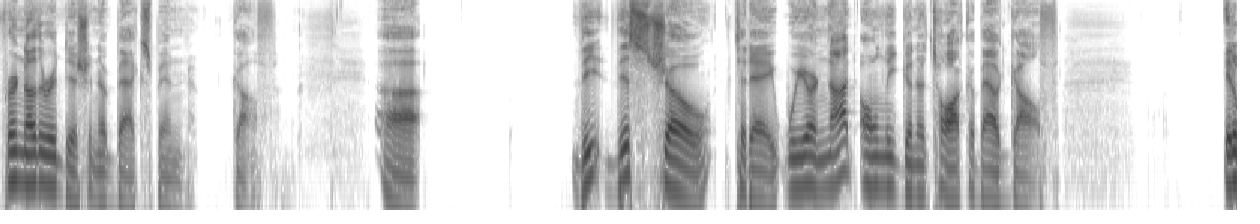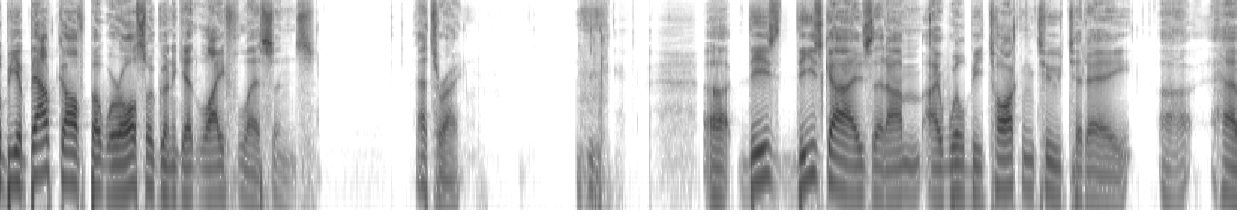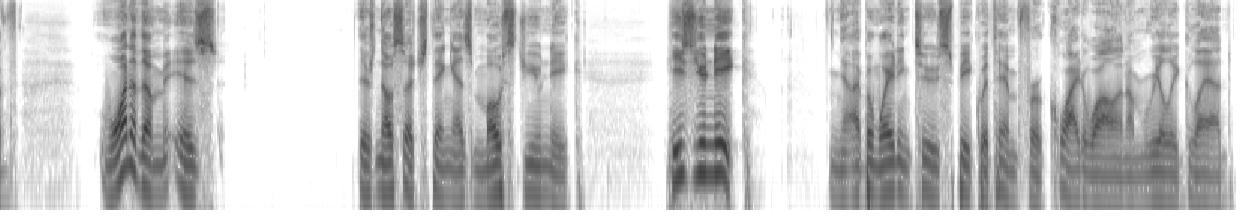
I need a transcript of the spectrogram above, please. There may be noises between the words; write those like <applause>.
for another edition of Backspin Golf. Uh, the this show today, we are not only going to talk about golf. It'll be about golf, but we're also going to get life lessons. That's right. <laughs> uh, these these guys that I'm I will be talking to today uh, have one of them is there's no such thing as most unique. He's unique. Yeah, I've been waiting to speak with him for quite a while, and I'm really glad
